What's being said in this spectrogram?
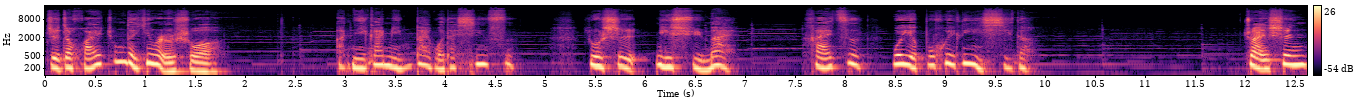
指着怀中的婴儿说：“啊，你该明白我的心思。若是你许卖孩子，我也不会吝惜的。”转身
